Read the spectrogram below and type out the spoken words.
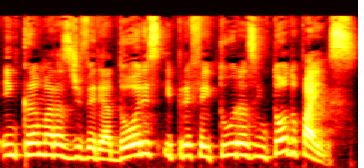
em câmaras de vereadores e prefeituras em todo o país.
